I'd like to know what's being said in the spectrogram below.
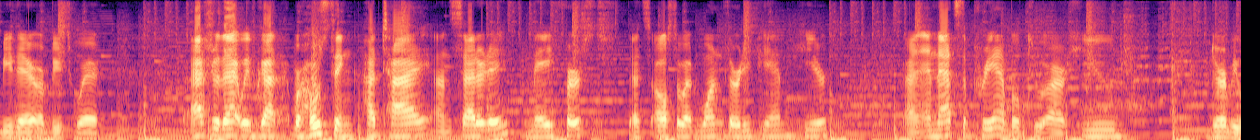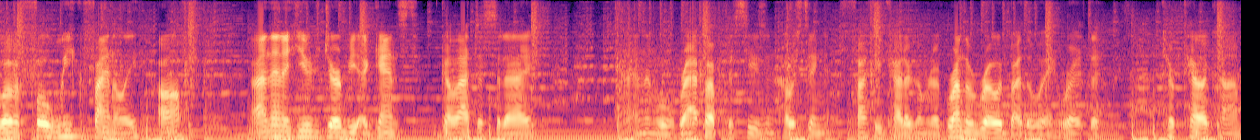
be there or be square. After that, we've got we're hosting Hatay on Saturday, May 1st. That's also at 1:30 p.m. here, and, and that's the preamble to our huge derby. We'll have a full week finally off, and then a huge derby against Galatasaray, and then we'll wrap up the season hosting Fatih Karagümrük. We're on the road, by the way. We're at the Türk Telekom.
